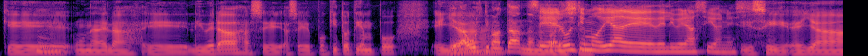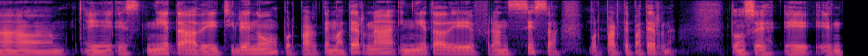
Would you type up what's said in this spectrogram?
que mm. una de las eh, liberadas hace, hace poquito tiempo. Ella, la última tanda, Sí, el último día de, liberaciones. Y sí, ella eh, es nieta de chileno por parte materna y nieta de francesa por parte paterna. Entonces, eh,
